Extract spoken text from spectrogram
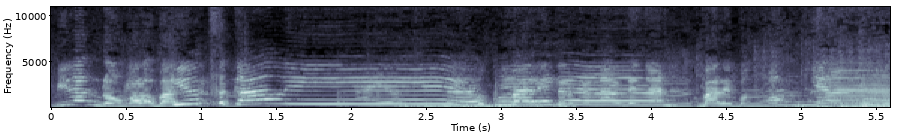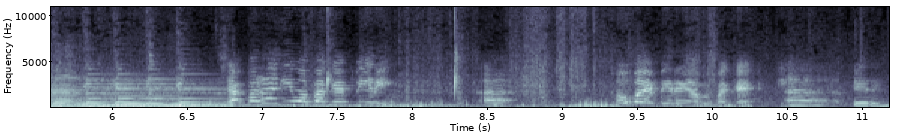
bilang dong kalau Bali cute terkenal, sekali. Bali Ukulelenya. terkenal dengan balai bengongnya. Siapa lagi mau pakai piring? Ah, Kamu pakai piring apa pakai? ah, piring.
